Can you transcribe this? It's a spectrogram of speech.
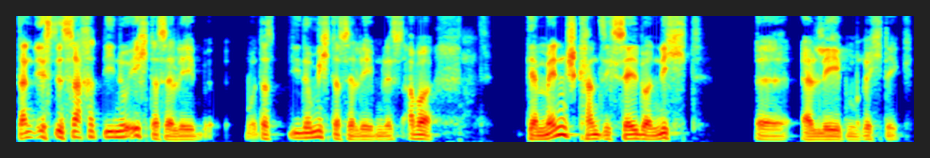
dann ist es Sache, die nur ich das erlebe, das, die nur mich das erleben lässt. Aber der Mensch kann sich selber nicht äh, erleben, richtig.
